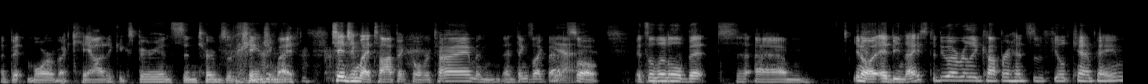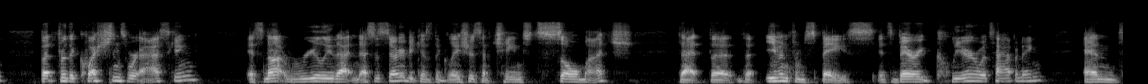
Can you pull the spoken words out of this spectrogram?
a bit more of a chaotic experience in terms of changing my changing my topic over time and and things like that. Yeah. So it's a little bit. Um, you know, it'd be nice to do a really comprehensive field campaign, but for the questions we're asking, it's not really that necessary because the glaciers have changed so much that the, the even from space, it's very clear what's happening. And,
